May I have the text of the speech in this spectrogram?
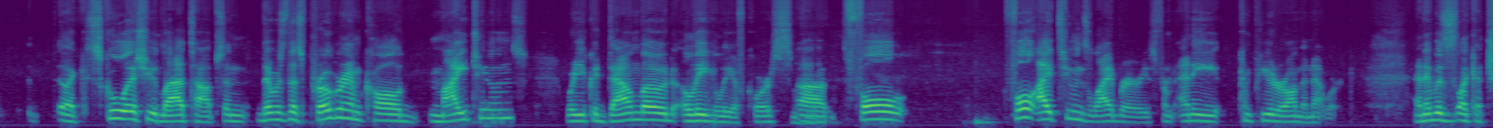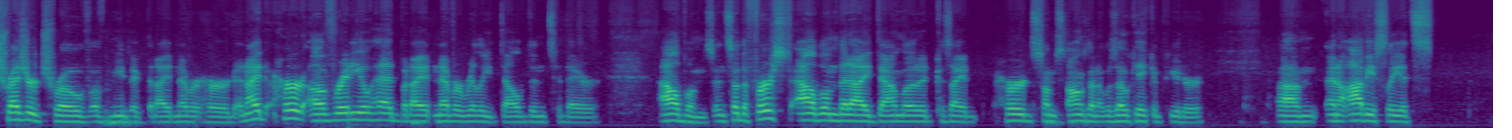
like school issued laptops, and there was this program called MyTunes where you could download illegally, of course, mm-hmm. uh, full full iTunes libraries from any computer on the network. And it was like a treasure trove of music that I had never heard. And I'd heard of Radiohead, but I had never really delved into their albums. And so the first album that I downloaded because I had heard some songs on it was OK Computer um, and obviously, it's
